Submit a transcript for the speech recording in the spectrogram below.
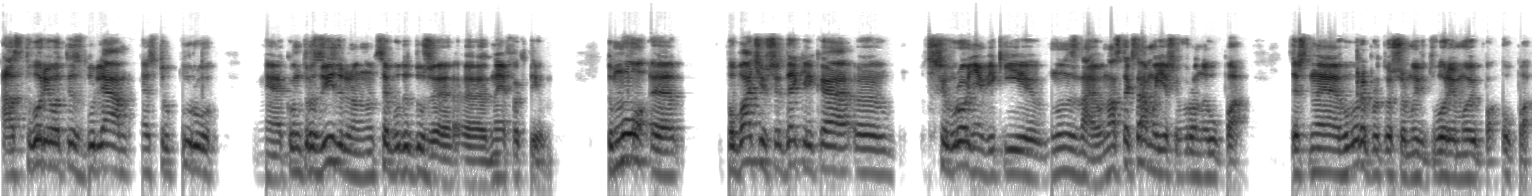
А створювати з нуля структуру е, ну це буде дуже е, неефективно. Тому, е, побачивши декілька шевронів, які ну не знаю, у нас так само є шеврони УПА. Це ж не говорить про те, що ми відтворюємо УПА.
